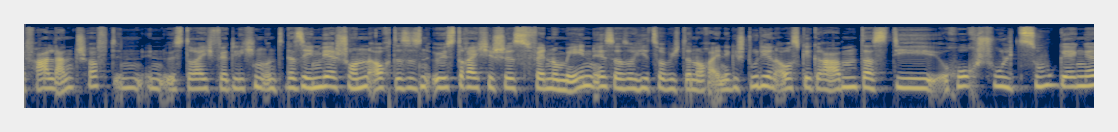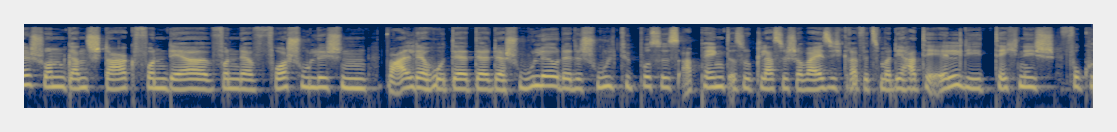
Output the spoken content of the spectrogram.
FH-Landschaft in, in Österreich verglichen. Und da sehen wir schon auch, dass es ein österreichisches Phänomen ist. Also hierzu habe ich dann auch einige Studien ausgegraben, dass die Hochschulzugänge schon ganz stark von der, von der vorschulischen Wahl der, der, der, der Schule oder des Schultypuses abhängt. Also klassischerweise, ich greife jetzt mal die HTL, die technisch fokussiert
